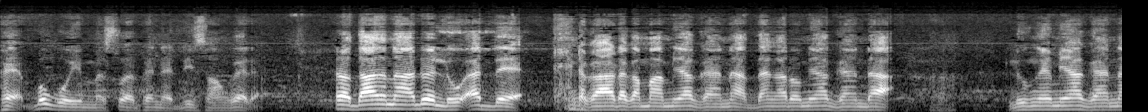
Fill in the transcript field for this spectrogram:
ဖက်ပုဂ္ဂိုလ်ရေးမဆွဲဖက်နဲ့တည်ဆောင်ခဲ့တယ်အဲ့တော့သာသနာအတွက်လိုအပ်တဲ့ဒကာဒကမများကဏ္ဍတန်ဃာတော်များကဏ္ဍလူငယ်များကဏ္ဍ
